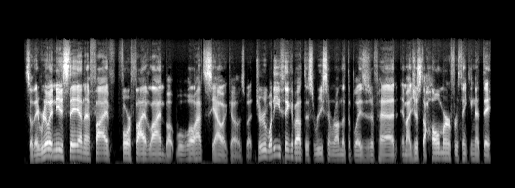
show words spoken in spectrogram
so they really need to stay on that five, four, five line. But we'll, we'll have to see how it goes. But Drew, what do you think about this recent run that the Blazers have had? Am I just a homer for thinking that they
